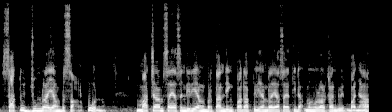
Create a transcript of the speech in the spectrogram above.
satu jumlah yang besar pun. Macam saya sendiri yang bertanding pada pilihan raya, saya tidak mengeluarkan duit banyak.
